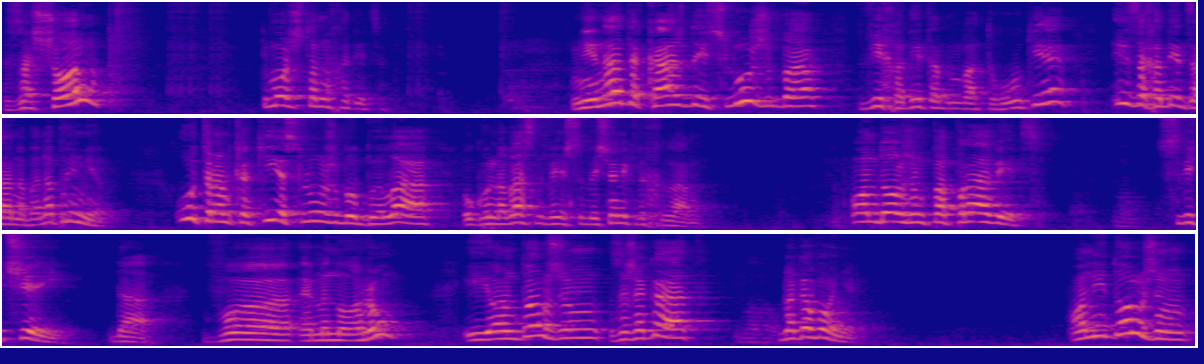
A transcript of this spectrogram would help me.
Зашел, ты можешь там находиться. Не надо каждая служба выходить обмывать руки и заходить заново. Например, утром какие службы была у глава в храм? Он должен поправить свечей да, в минору, и он должен зажигать благовоние. Он не должен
